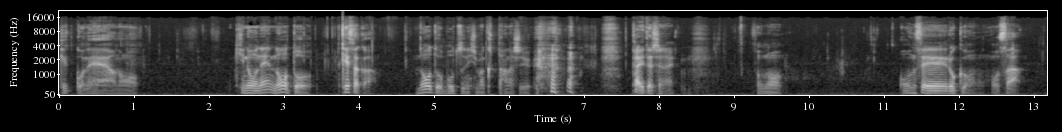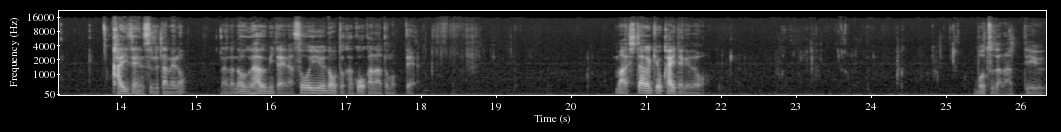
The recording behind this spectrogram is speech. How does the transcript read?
結構ねあの昨日ねノート今朝か。ノートをボツにしまくった話。書いたじゃない。その音声録音をさ改善するためのなんかノウハウみたいなそういうノート書こうかなと思って。まあ下書きを書いたけどボツだなっていう。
